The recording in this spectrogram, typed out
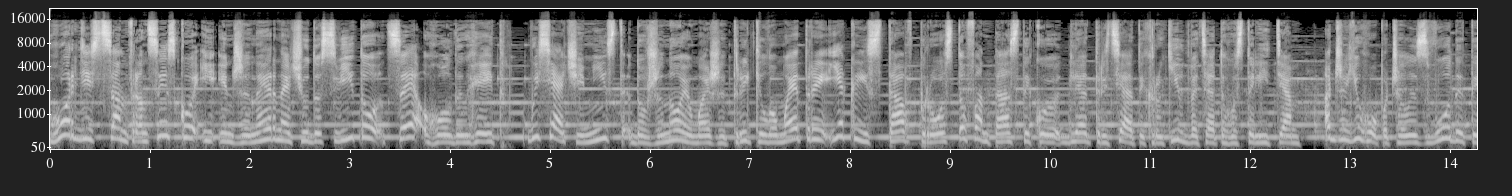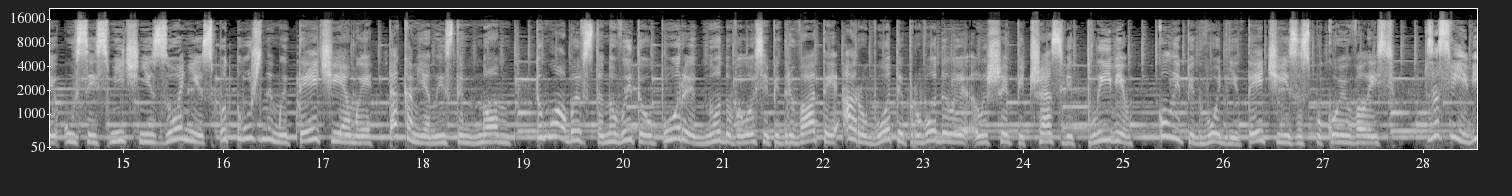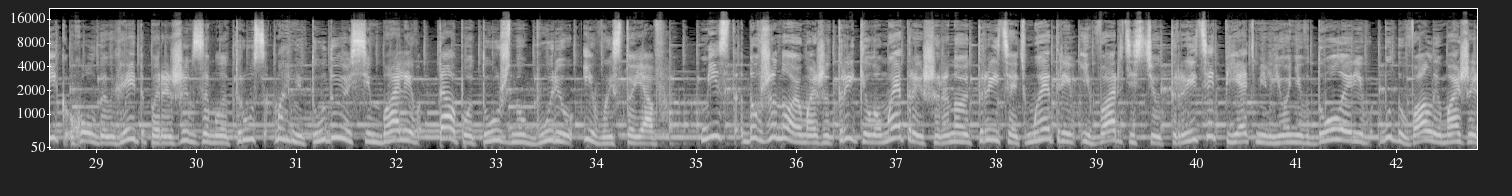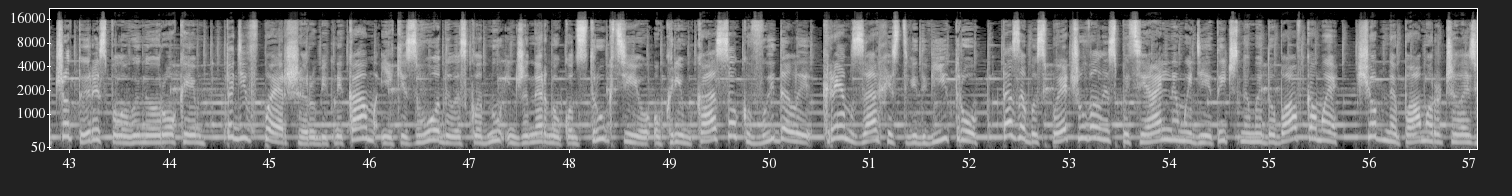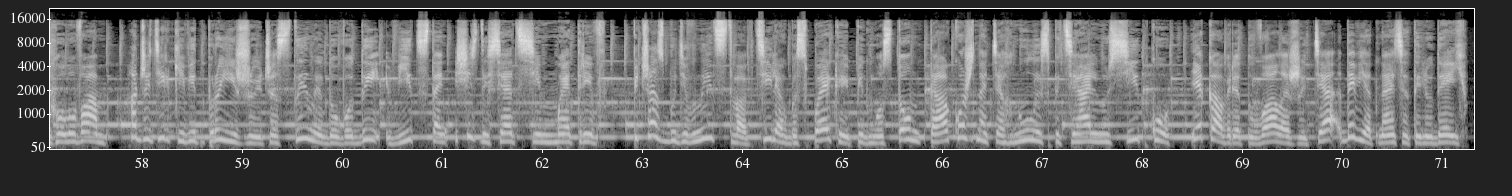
Гордість Сан-Франциско і інженерне чудо світу це Голденгейт. Висячий міст довжиною майже три кілометри, який став просто фантастикою для 30-х років ХХ століття. Адже його почали зводити у сейсмічній зоні з потужними течіями та кам'янистим дном. Тому, аби встановити опори, дно довелося підривати, а роботи проводили лише під час відпливів, коли підводні течії заспокоювались. За свій вік Голденгейт пережив землетрус магнітудою 7 балів та потужну бурю і вистояв. Міст довжиною майже 3 кілометри, шириною 30 метрів і вартістю 35 мільйонів доларів будували майже 4,5 роки. Тоді вперше робітникам, які зводили складну інженерну конструкцію, окрім касок, видали крем-захист від вітру та забезпечували спеціальними дієтичними добавками, щоб не паморочилась голова. Адже тільки від проїжджої частини до води відстань 67 метрів. Під час будівництва в цілях безпеки під мостом також натягнули спеціальну сітку, яка врятувала життя 19 людей.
